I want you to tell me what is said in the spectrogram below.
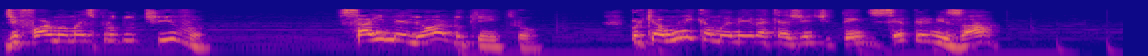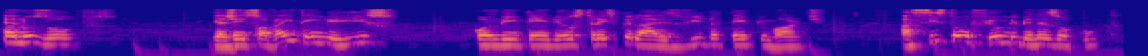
de forma mais produtiva. Sair melhor do que entrou. Porque a única maneira que a gente tem de se eternizar é nos outros. E a gente só vai entender isso quando entender os três pilares: vida, tempo e morte. Assistam o filme Beleza Oculta.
